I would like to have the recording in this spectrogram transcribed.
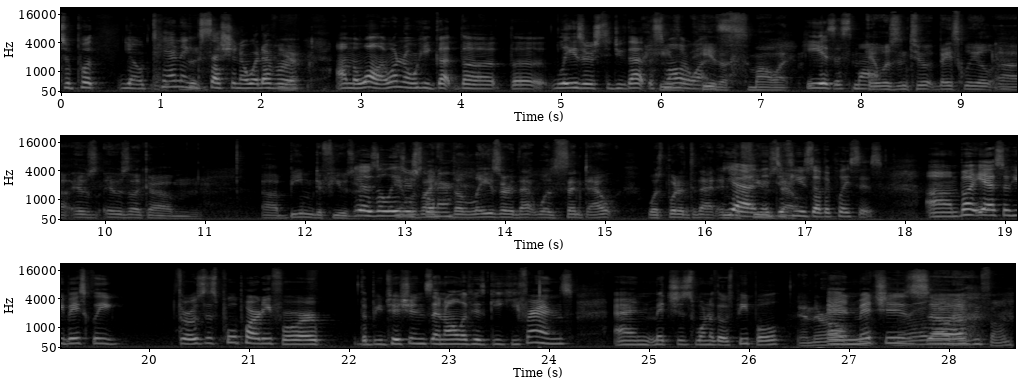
to put you know tanning The- session or whatever Yeah. on the wall. I want to know where he got the the lasers to do that. The smaller he's, ones. He's a small. he is a small. It was into basically. Uh, it was it was like um, a beam diffuser. Yeah, it was a laser it was splinter. Like the laser that was sent out was put into that and yeah, and it diffused out. other places. Um, but yeah, so he basically throws this pool party for the beauticians and all of his geeky friends, and Mitch is one of those people. And they're all and Mitch is, all out uh, having fun.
